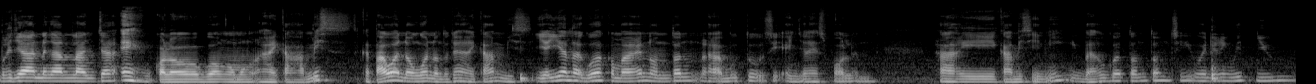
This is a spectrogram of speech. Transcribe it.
Berjalan dengan lancar? Eh kalau gue ngomong hari Kamis, ketahuan dong gue nontonnya hari Kamis. Ya iyalah gue kemarin nonton Rabu tuh si Angel Has Fallen. Hari Kamis ini baru gue tonton si Weathering With You.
